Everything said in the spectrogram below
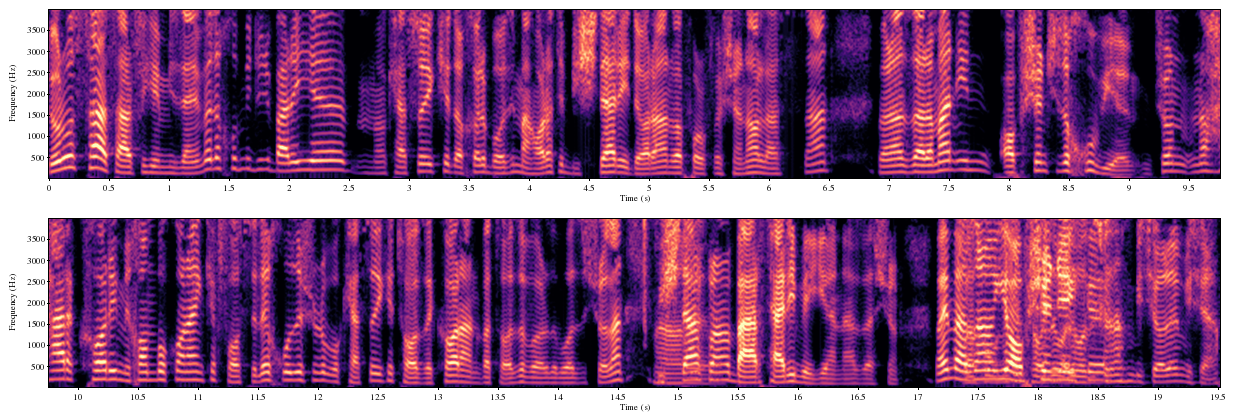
درست هست حرفی که می‌زنی ولی خب می‌دونی برای کسایی که داخل بازی مهارت بیشتری دارن و پروفشنال هستن به نظر من این آپشن چیز خوبیه. چون اونا هر کاری می‌خوان بکنن که فاصله خودشون رو با کسایی که تازه کارن و تازه وارد بازی شدن بیشتر آره. کنن و برتری بگیرن ازشون. و این مثلا خب یه آپشنیه که بیچاره میشن.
